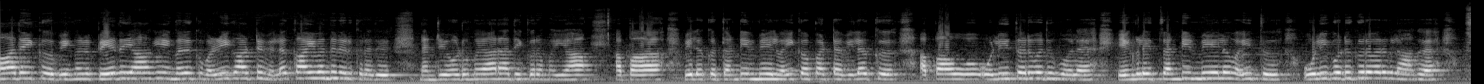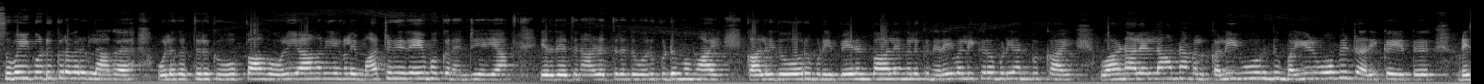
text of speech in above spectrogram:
பாதைக்கு எங்கள் பேதையாகி எங்களுக்கு வழிகாட்டு விளக்காய் வந்து நிற்கிறது. நன்றியோடு ஆராதிக்கிறோம் ஐயா. அப்பா விளக்கு தண்டின் மேல் வைக்கப்பட்ட விளக்கு அப்பா ஒளி தருவது போல எங்களை தண்டின் மேலே வைத்து ஒளி கொடுக்கிறவர்களாக சுவை கொடுக்கிறவர்களாக உலகத்திற்கு உப்பாக ஒளியாக எங்களை மாற்றுகிறதே உமக்கு நன்றி ஐயா. இருதயத்தின் ஆழத்திலிருந்து ஒரு குடும்பமாய் காலைதோறும் உடைய பேரன்பால் எங்களுக்கு நிறைவளிக்கிற உடைய அன்புக்காய் வாழ்நாள் எல்லாம் நாங்கள் களி ஊர்ந்து மகிழ்வோம் என்று அறிக்கையிட்டு உடைய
